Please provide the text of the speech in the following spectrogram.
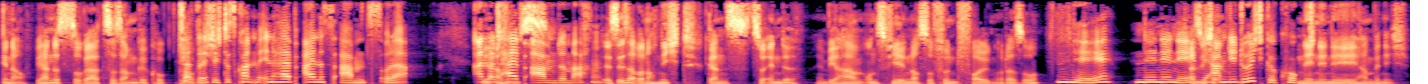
Genau, wir haben das sogar zusammen geguckt, glaube Tatsächlich, ich. das konnten wir innerhalb eines Abends oder anderthalb Abende machen. Es ist aber noch nicht ganz zu Ende. Wir haben, uns fehlen noch so fünf Folgen oder so. Nee, nee, nee, nee. Also wir hab- haben die durchgeguckt. Nee, nee, nee, haben wir nicht.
